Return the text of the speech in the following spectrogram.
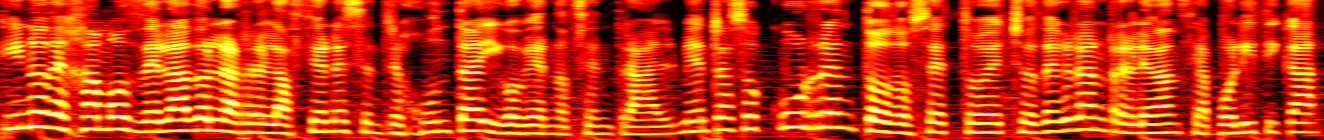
Y no dejamos de lado las relaciones entre Junta y Gobierno Central. Mientras ocurren todos estos hechos de gran relevancia política,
